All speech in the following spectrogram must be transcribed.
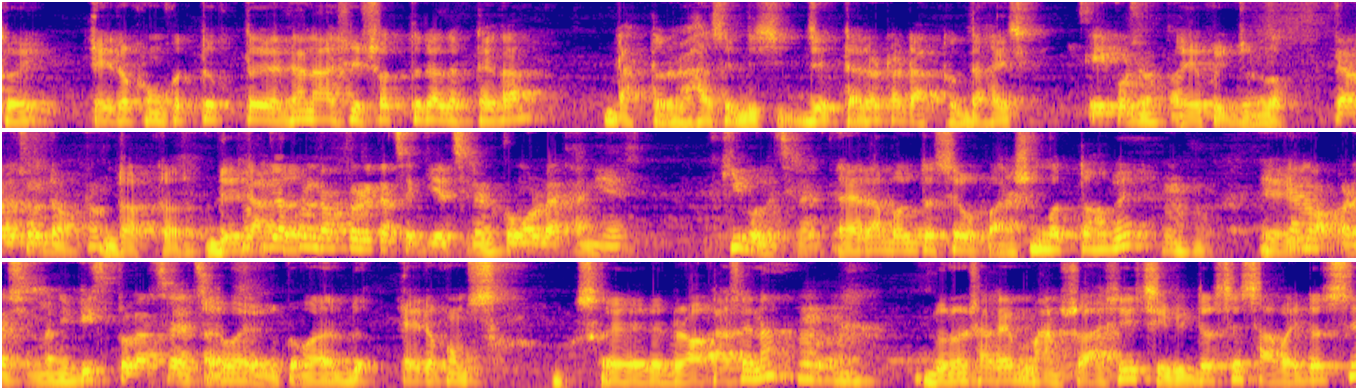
তো এই- এইরকম করতে করতে এখানে আসি সত্তর হাজার টাকা ডাক্তারের হাসি দিছি। যে তেরোটা ডাক্তার দেখাইছি। এই পর্যন্ত? এই পর্যন্ত। তেরো জন ডক্টর ডক্টর যখন ডক্টরের কাছে গিয়েছিলেন কোমর ব্যথা নিয়ে কি বলেছিলেন? এরা বলতেছে অপারেশন করতে হবে। কেন অপারেশন মানে ডিসপ্রোলাপস হয়েছে ওই এইরকম রক আছে না? হুম, সাথে মাংস আসি চিবি ধরছে সাবাই ধরছে।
